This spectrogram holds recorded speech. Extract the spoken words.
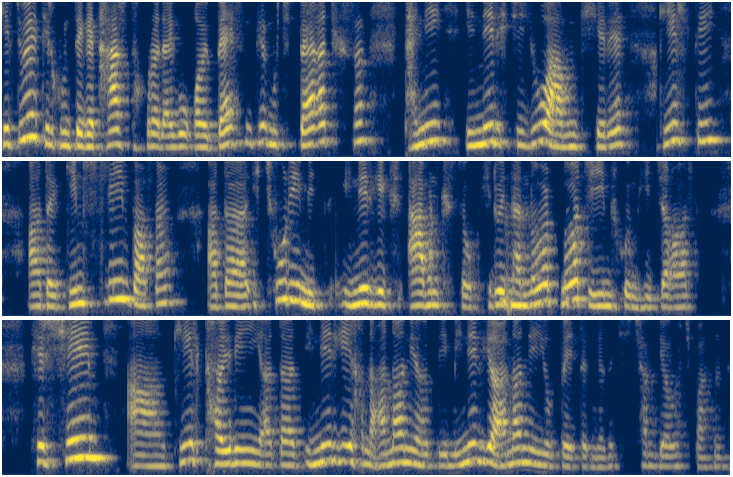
хэдвээ тэр хүнтэйгээ таарс тохироод айгүй гоё байсан тэр мөчд байгаа ч гэсэн таны энерги чи юу аавна гэхээрээ guilty одоо гимслийн болон одоо ичгүүрийн энергийг аавна гэсэн үг. Хэрвээ та нууж нууж иймэрхүү юм хийж байгаа бол Тэгэхээр шэм гилт хоёрын одоо энергийнх нь онооны хувьд юм энерги онооны юу байдаг ингээд чамд явуулж байна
